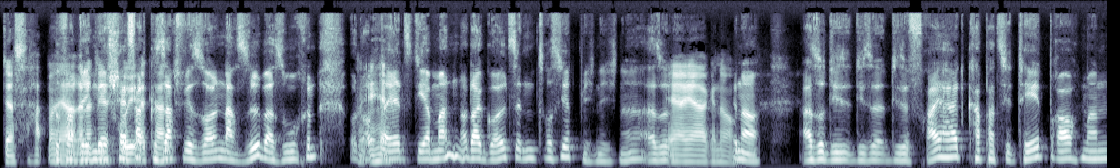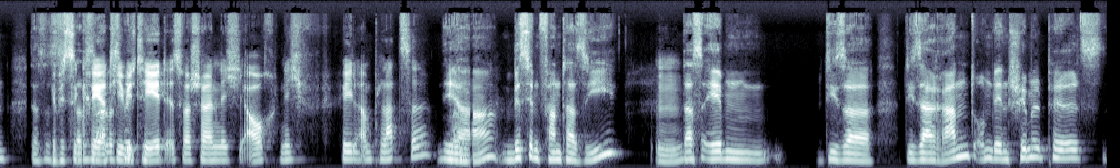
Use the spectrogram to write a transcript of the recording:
Das hat man So ja wegen, der relativ früh Chef hat gesagt, erkannt. wir sollen nach Silber suchen und ob da Ja, jetzt Diamanten oder Gold sind, interessiert mich nicht, ne? Also, ja, ja, genau. genau. Also die, diese, diese Freiheit, Kapazität braucht man. Das ist, Gewisse das ist. Kreativität ist wahrscheinlich auch nicht fehl am Platze? Ja, ein bisschen Fantasie, Mhm. dass eben dieser, dieser Rand um den Schimmelpilz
